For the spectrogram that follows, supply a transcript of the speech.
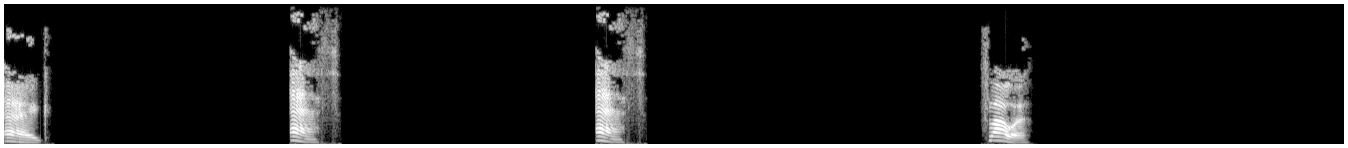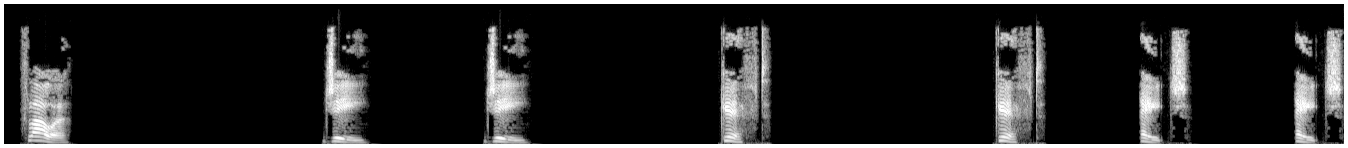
Egg. F Flower. Flower. G. G. Gift. Gift. H. H.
